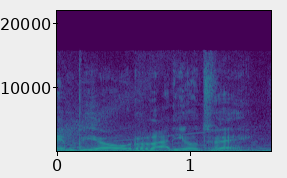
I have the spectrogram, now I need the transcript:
NPO Radio 2.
